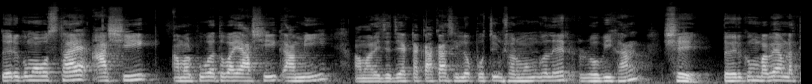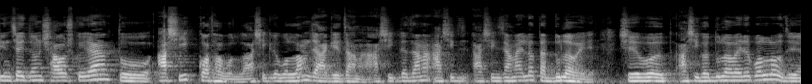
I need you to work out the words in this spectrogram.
তো এরকম অবস্থায় আশিক আমার ফুফাতো ভাই আশিক, আমি, আমার এই যে একটা কাকা ছিল পশ্চিম সরমঙ্গলের রবি খান, সে। তো এরকম ভাবে আমরা তিন চারজন সাহস কইরা তো আশিক কথা বলল। আশিকরে বললাম যে, আগে জানা। আশিকরে জানা, আশিক আশিক জানাইলো, তার দুলাভাইরে। সে আশিক আর দুলাভাইরে বলল যে,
